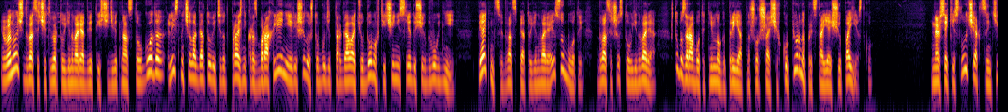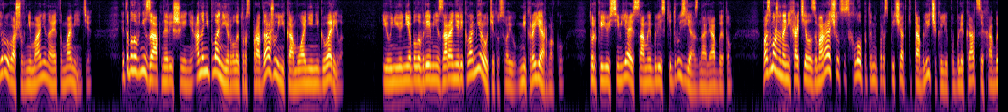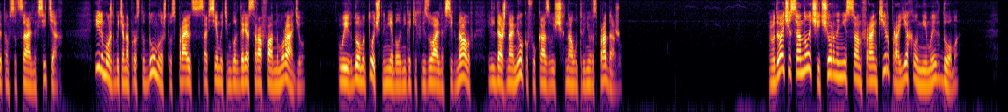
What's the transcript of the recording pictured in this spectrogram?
В ночь 24 января 2019 года Лис начала готовить этот праздник разбарахления и решила, что будет торговать у дома в течение следующих двух дней – пятницы, 25 января, и субботы, 26 января, чтобы заработать немного приятно шуршащих купюр на предстоящую поездку. На всякий случай акцентирую ваше внимание на этом моменте. Это было внезапное решение, она не планировала эту распродажу и никому о ней не говорила. И у нее не было времени заранее рекламировать эту свою микроярмарку. Только ее семья и самые близкие друзья знали об этом. Возможно, она не хотела заморачиваться с хлопотами по распечатке табличек или публикациях об этом в социальных сетях. Или, может быть, она просто думала, что справится со всем этим благодаря сарафанному радио. У их дома точно не было никаких визуальных сигналов или даже намеков, указывающих на утреннюю распродажу. В два часа ночи черный Nissan Frontier проехал мимо их дома.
